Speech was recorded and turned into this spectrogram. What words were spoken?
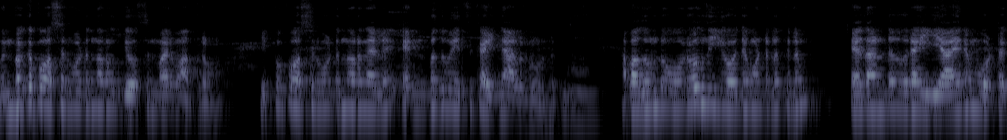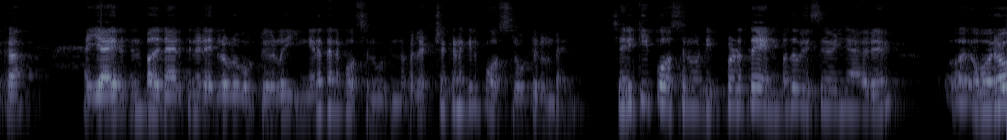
മുൻപൊക്കെ പോസ്റ്റൽ വോട്ട് എന്ന് പറഞ്ഞാൽ ഉദ്യോഗസ്ഥന്മാർ മാത്രമാണ്. ഇപ്പൊ പോസ്റ്റൽ വോട്ട് എന്ന് പറഞ്ഞാൽ എൺപത് വയസ്സ് കഴിഞ്ഞ ആളുകളുണ്ട്. അപ്പൊ അതുകൊണ്ട് ഓരോ നിയോജക മണ്ഡലത്തിലും ഏതാണ്ട് ഒരു അയ്യായിരം വോട്ടൊക്കെ അയ്യായിരത്തിനും പതിനായിരത്തിനും ഇടയിലുള്ള വോട്ടുകൾ ഇങ്ങനെ തന്നെ പോസ്റ്റൽ വോട്ടുണ്ട് അപ്പൊ ലക്ഷക്കണക്കിന് പോസ്റ്റൽ വോട്ടുകൾ ഉണ്ടായിരുന്നു. ശരിക്കും ഈ പോസ്റ്റൽ വോട്ട് ഇപ്പോഴത്തെ എൺപത് വയസ്സ് കഴിഞ്ഞ ഒരു ഓരോ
